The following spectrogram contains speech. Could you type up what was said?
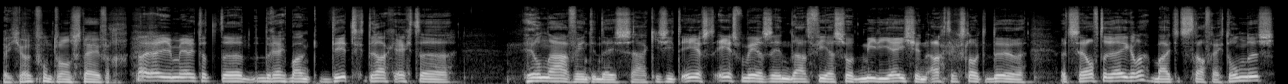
Weet je wel, ik vond het wel stevig. Nou ja, je merkt dat de, de rechtbank dit gedrag echt... Heel naar vindt in deze zaak. Je ziet eerst, eerst proberen ze inderdaad via een soort mediation achter gesloten deuren het zelf te regelen, buiten het strafrecht om dus.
